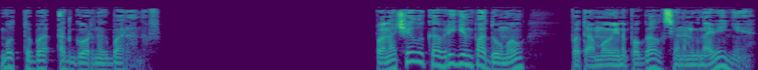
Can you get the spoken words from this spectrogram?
будто бы от горных баранов. Поначалу Ковригин подумал, потому и напугался на мгновение,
